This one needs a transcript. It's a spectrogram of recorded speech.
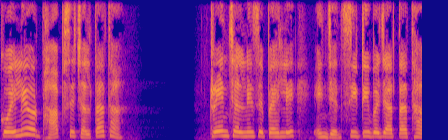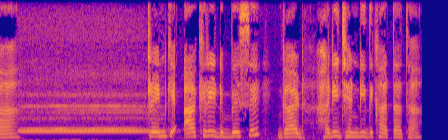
कोयले और भाप से चलता था। ट्रेन चलने से पहले इंजन सीटी बजाता था। ट्रेन के आखिरी डिब्बे से गार्ड हरी झंडी दिखाता था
